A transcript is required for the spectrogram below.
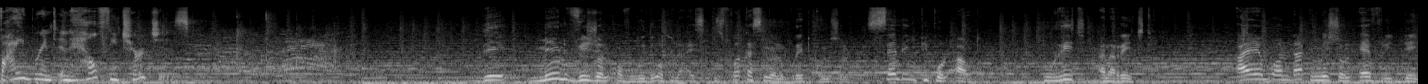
vibrant and healthy churches. The main vision of With Open Eyes is focusing on Great Commission, sending people out to reach and unreached. I am on that mission every day.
